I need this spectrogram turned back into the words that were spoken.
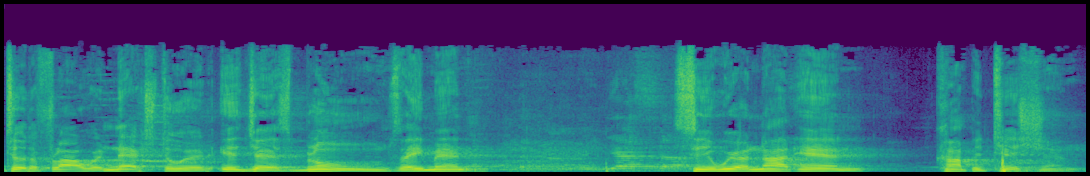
to the flower next to it, it just blooms. Amen. Yes. See, we are not in competition.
